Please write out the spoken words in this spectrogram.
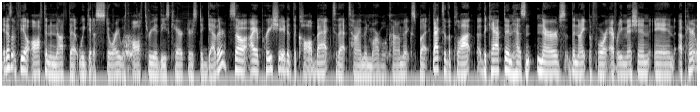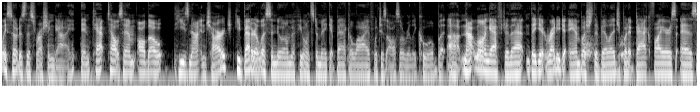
It doesn't feel often enough that we get a story with all three of these characters together. So I appreciated the callback to that time in Marvel Comics. But back to the plot, uh, the captain has nerves the night before every mission, and apparently so does this Russian guy. And Cap tells him, although he's not in charge, he better listen to him if he wants to make it back alive, which is also really cool. But uh, not long after that, they get ready to ambush the village, but it backfires as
